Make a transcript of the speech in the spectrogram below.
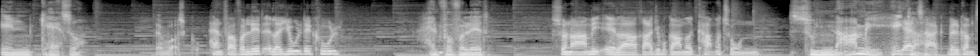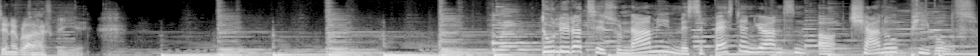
En kasso. Den var også god. Han får for lidt eller jul det er cool? Han får for let. Tsunami eller radioprogrammet Kammertonen? Tsunami, helt Ja tak. Velkommen til, Nikolaj. Tak skal I have. Du lytter til Tsunami med Sebastian Jørgensen og Chano Peoples.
